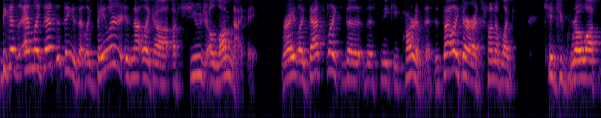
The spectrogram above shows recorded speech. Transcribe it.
because and like that's the thing is that like Baylor is not like a, a huge alumni base, right? Like that's like the the sneaky part of this. It's not like there are a ton of like kids who grow up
